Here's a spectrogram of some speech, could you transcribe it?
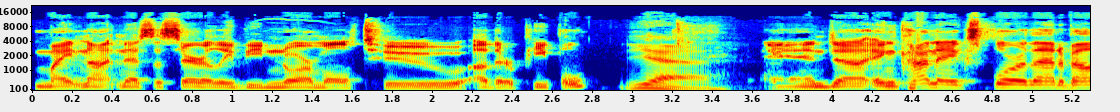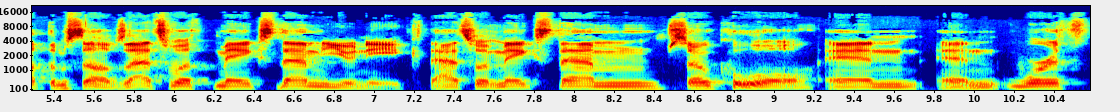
might not necessarily be normal to other people. Yeah. And uh, and kind of explore that about themselves. That's what makes them unique. That's what makes them so cool and and worth.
